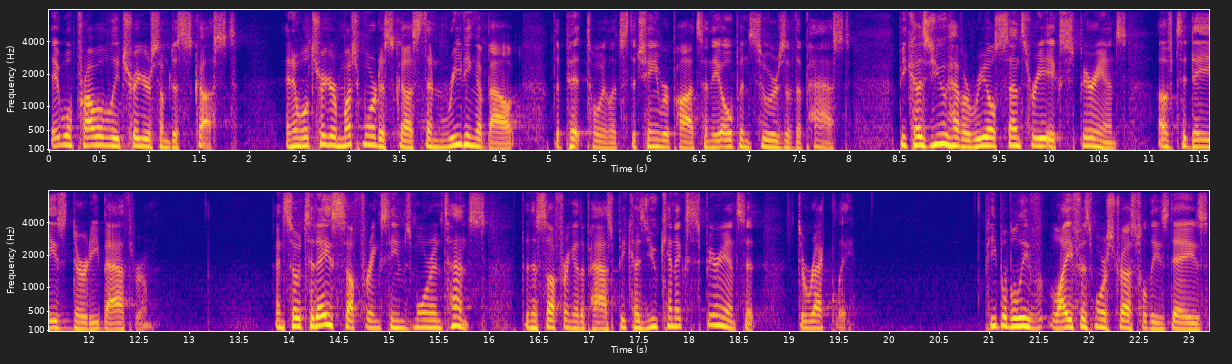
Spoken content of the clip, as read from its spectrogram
it will probably trigger some disgust and it will trigger much more disgust than reading about the pit toilets, the chamber pots, and the open sewers of the past, because you have a real sensory experience of today's dirty bathroom. And so today's suffering seems more intense than the suffering of the past because you can experience it directly. People believe life is more stressful these days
